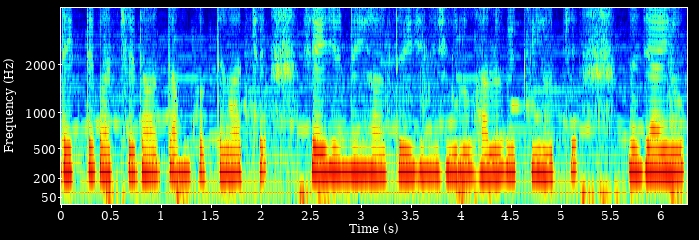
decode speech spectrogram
দেখতে পাচ্ছে, দরদাম করতে পারছে। সেই জন্যই হয়তো এই জিনিসগুলো ভালো বিক্রি হচ্ছে। তো যাই হোক,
